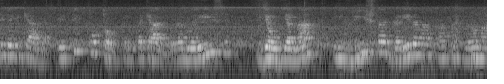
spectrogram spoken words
didelį kelią. Ir tik po to, kai tą kelią yra nuėjusi, jau viena įgrįžta, galėdama tą atvirumą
